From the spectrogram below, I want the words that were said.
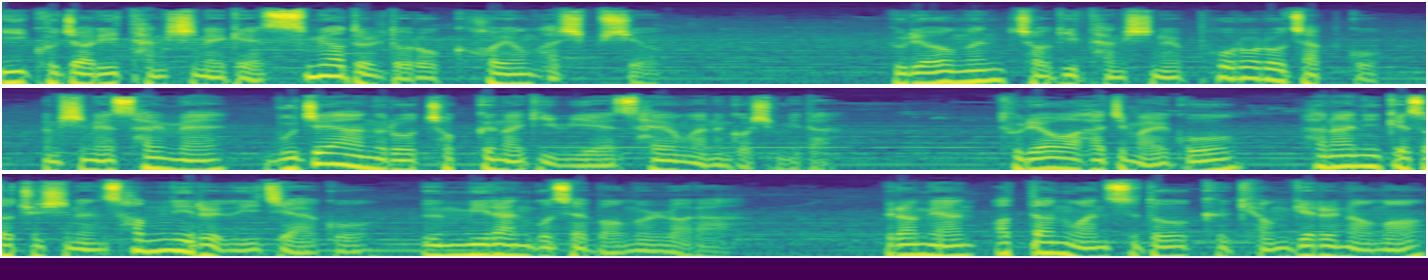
이 구절이 당신에게 스며들도록 허용하십시오. 두려움은 적이 당신을 포로로 잡고 당신의 삶에 무제한으로 접근하기 위해 사용하는 것입니다. 두려워하지 말고 하나님께서 주시는 섭리를 의지하고 은밀한 곳에 머물러라. 그러면 어떤 원수도 그 경계를 넘어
